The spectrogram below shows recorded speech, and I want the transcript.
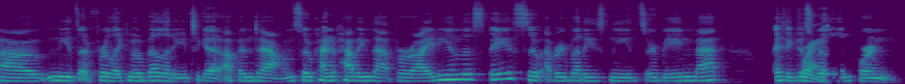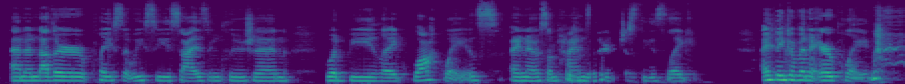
uh, needs it for like mobility to get up and down. So kind of having that variety in the space so everybody's needs are being met, I think is right. really important. And another place that we see size inclusion would be like walkways. I know sometimes mm-hmm. they're just these like I think of an airplane.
